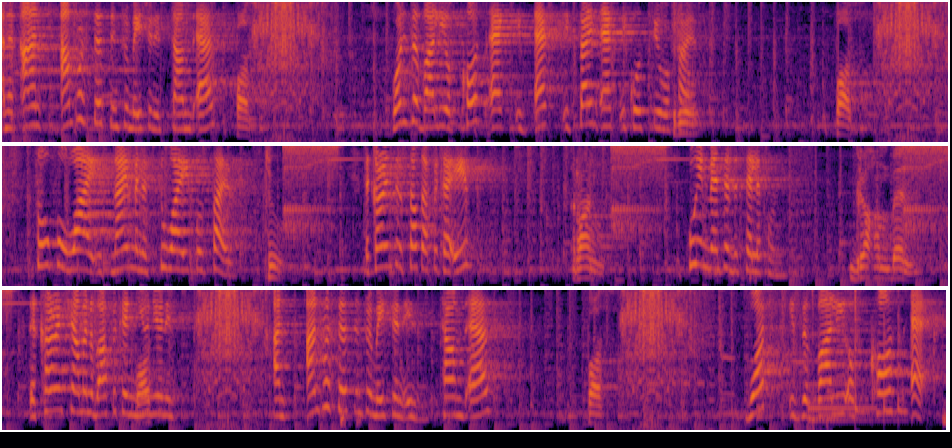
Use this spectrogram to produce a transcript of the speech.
And an un- unprocessed information is termed as? Pass. What is the value of cos x if x if sin x equals 3 over Three. 5? Pass. So for y if 9 minus 2y equals 5? 2. The currency of South Africa is? Rand. Who invented the telephone? Graham Bell. The current chairman of African Pass. Union is. And unprocessed information is termed as? Pass. What is the value of cos x?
